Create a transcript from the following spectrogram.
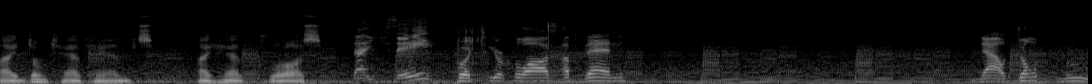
I don't have hands. I have claws. That you see? Put your claws up then. Now don't move.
